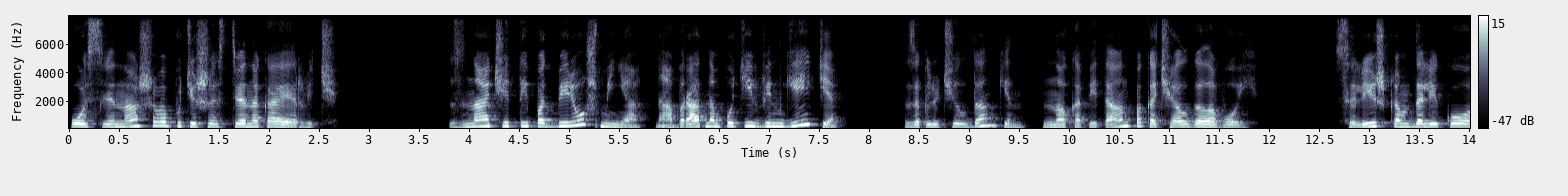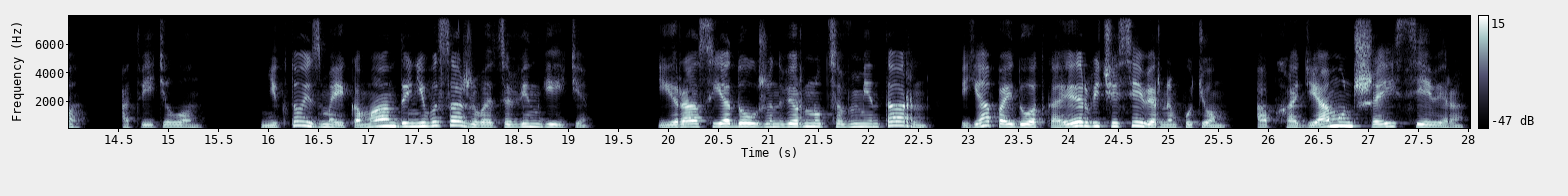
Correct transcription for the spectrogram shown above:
после нашего путешествия на Каэрвич. «Значит, ты подберешь меня на обратном пути в Вингейте?» заключил Данкин, но капитан покачал головой. «Слишком далеко», — ответил он. «Никто из моей команды не высаживается в Вингейте. И раз я должен вернуться в Минтарн, я пойду от Каэрвича северным путем, обходя Муншей с севера.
